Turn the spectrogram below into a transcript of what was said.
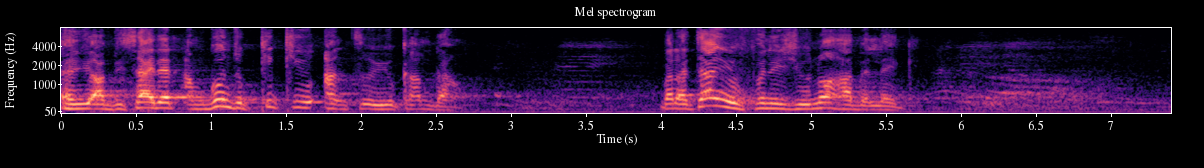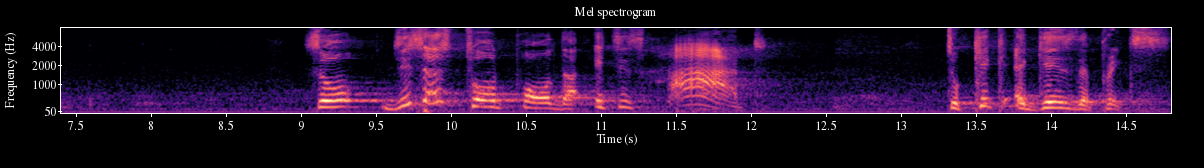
And you have decided, I'm going to kick you until you come down. By the time you finish, you will not have a leg. So Jesus told Paul that it is hard to kick against the pricks.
